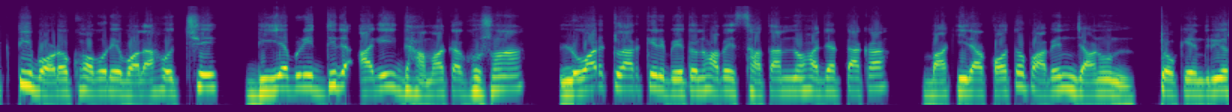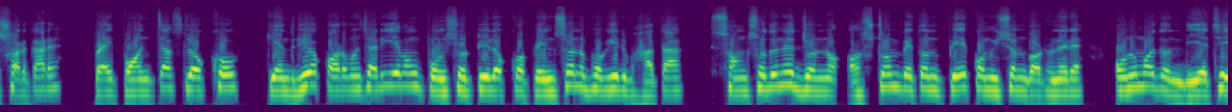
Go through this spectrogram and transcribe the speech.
একটি বড় খবরে বলা হচ্ছে, ডিএ বৃদ্ধির আগেই ধামাকা ঘোষণা, লোয়ার ক্লার্কের বেতন হবে সাতান্ন হাজার টাকা, বাকিরা কত পাবেন জানুন। তো কেন্দ্রীয় সরকার, প্রায় পঞ্চাশ লক্ষ কেন্দ্রীয় কর্মচারী এবং পঁয়ষট্টি লক্ষ পেনশনভোগীর ভাতা সংশোধনের জন্য অষ্টম বেতন পে কমিশন গঠনের অনুমোদন দিয়েছে।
